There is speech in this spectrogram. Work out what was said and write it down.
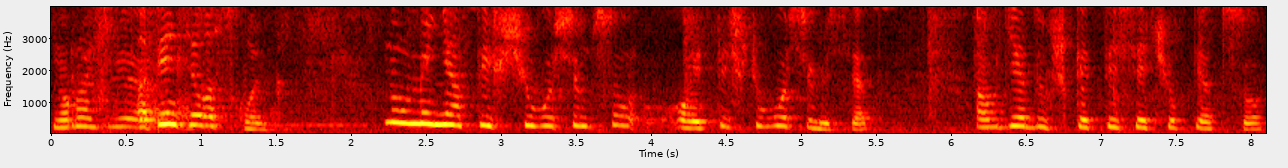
Ну разве... А пенсия у вас сколько? Ну, у меня 1800, ой, 1080, а у дедушки 1500.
